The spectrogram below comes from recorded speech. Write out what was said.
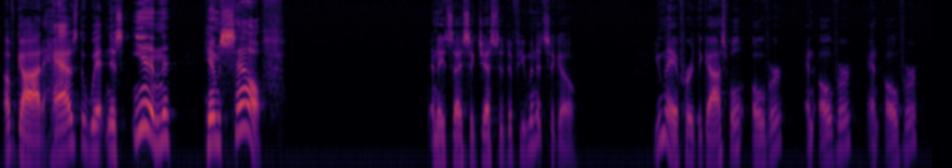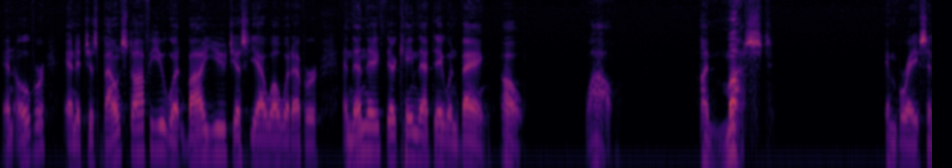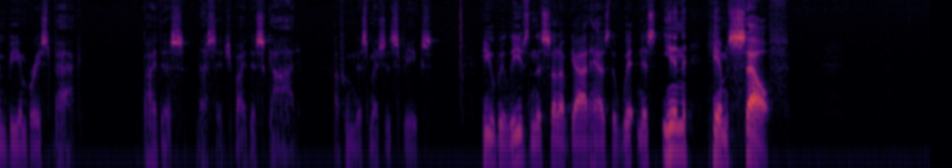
of God has the witness in himself. And as I suggested a few minutes ago, you may have heard the gospel over and over and over and over, and it just bounced off of you, went by you, just, yeah, well, whatever. And then they, there came that day when, bang, oh, wow, I must embrace and be embraced back by this message, by this God of whom this message speaks. He who believes in the Son of God has the witness in himself.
